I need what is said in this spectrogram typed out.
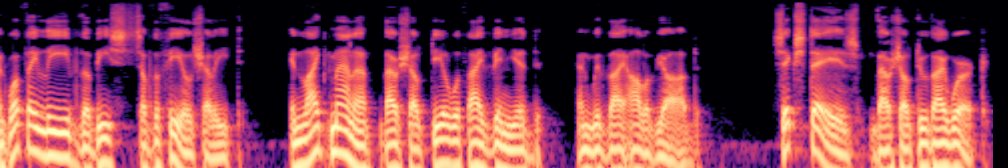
And what they leave the beasts of the field shall eat. In like manner thou shalt deal with thy vineyard and with thy oliveyard. Six days thou shalt do thy work,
